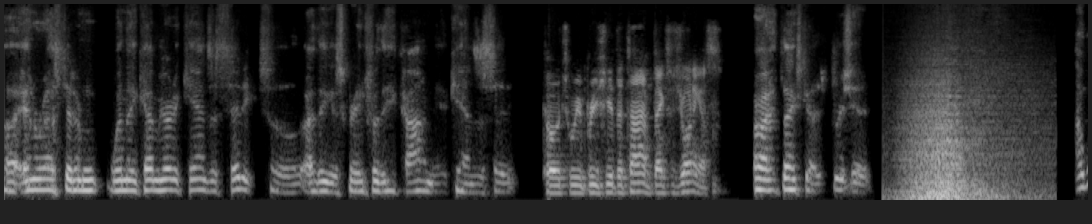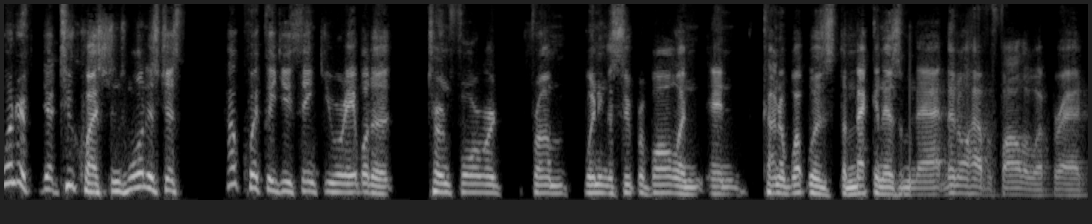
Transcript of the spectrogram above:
uh, interested in when they come here to Kansas City. So I think it's great for the economy of Kansas City. Coach, we appreciate the time. Thanks for joining us. All right, thanks, guys. Appreciate it. I wonder if there are two questions. One is just how quickly do you think you were able to turn forward from winning the Super Bowl and and kind of what was the mechanism that? Then I'll have a follow up, Brad.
